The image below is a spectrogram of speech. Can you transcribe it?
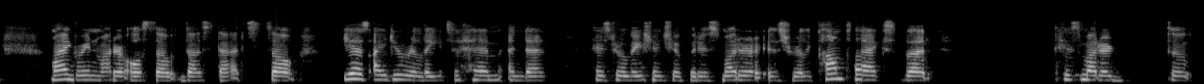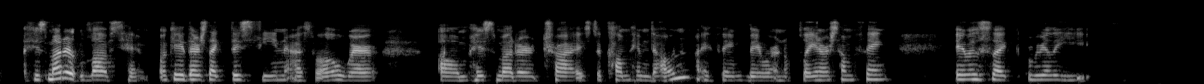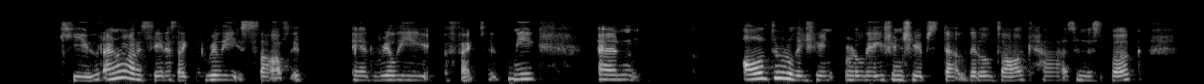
My grandmother also does that. So yes, I do relate to him. And then his relationship with his mother is really complex, but his mother, the his mother loves him. Okay, there's like this scene as well where um, his mother tries to calm him down. I think they were on a plane or something. It was like really cute. I don't know how to say this, like really soft. It it really affected me. And all the relation relationships that little dog has in this book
